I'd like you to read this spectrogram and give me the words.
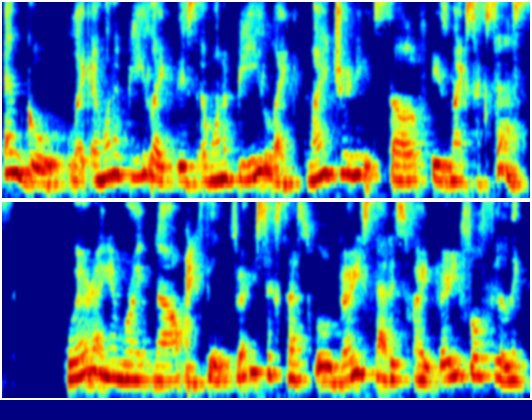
end goal. Like I want to be like this. I want to be like my journey itself is my success where I am right now, I feel very successful, very satisfied, very fulfilling.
